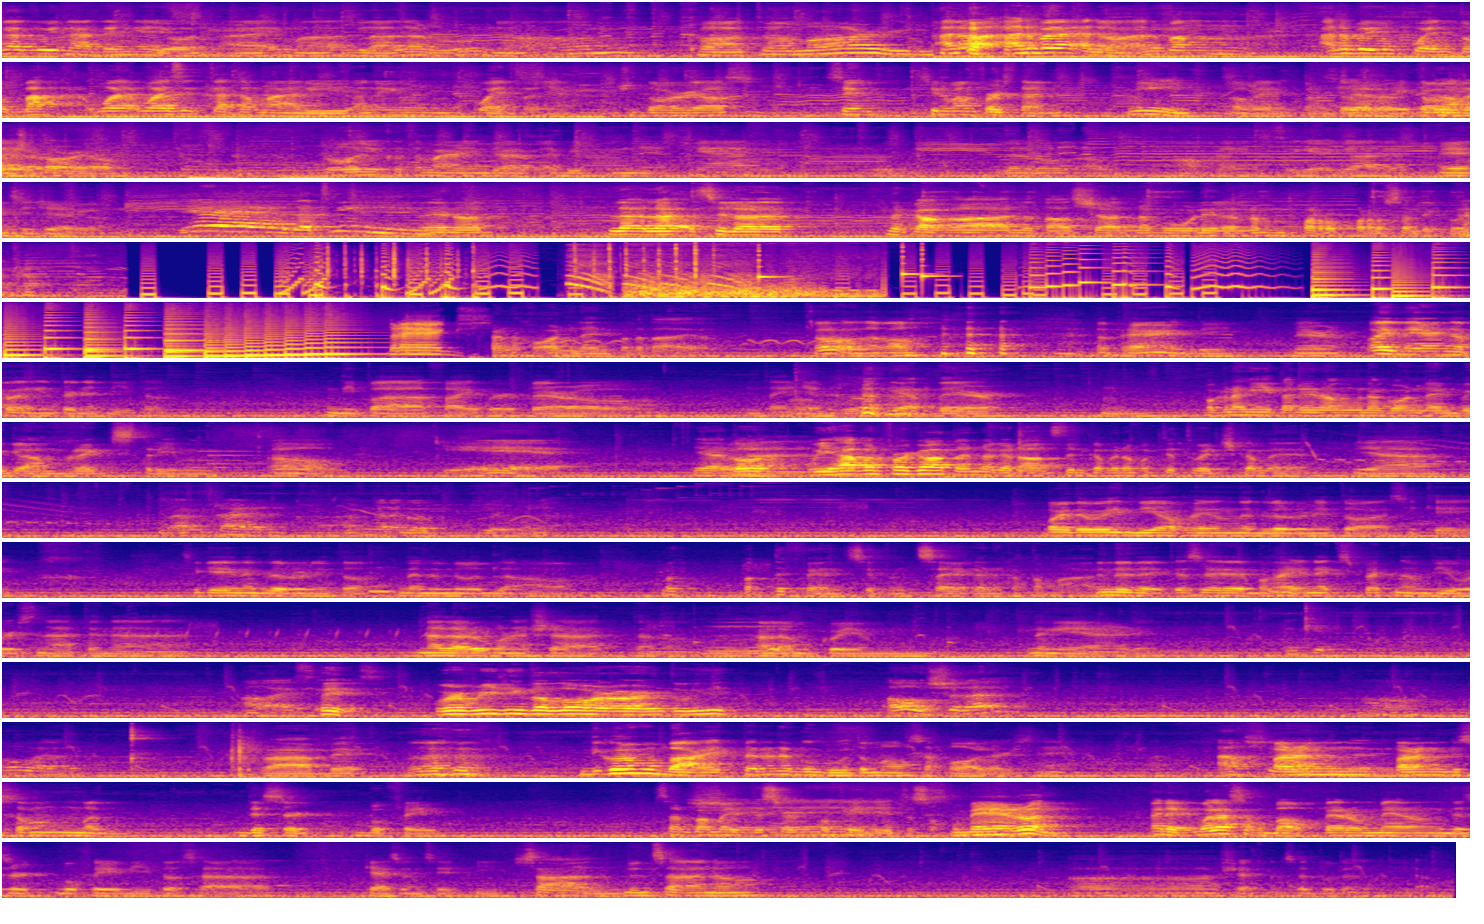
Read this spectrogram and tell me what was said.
ang gagawin natin ngayon ay maglalaro ng... Katamari. Ano, ano ba, ano, ano bang, ano ba yung kwento? Bak, why, why is it Katamari? Ano yung kwento niya? Tutorials. Sin sino bang first time? Me. Okay. So, Jello, ikaw okay. tutorial. Roll your Katamari and grab everything you can with little of... Okay, sige, got it. Ayan si Jello. Yeah, that's me! Ayun o. La, la, sila nagkakaano tapos siya naghuli lang ng paru-paro sa likod. Apparently. Meron. Oy, meron nga palang internet dito. Hindi pa fiber, pero hintayin niyo. We'll get there. Hmm. Pag nakita nilang nag-online bigla ang break stream. Oh. Yeah. Yeah, Wala though, na. we haven't forgotten. Nag-announce din kami na magti-twitch kami. Yeah. I'm trying to, I'm gonna go here muna. By the way, hindi ako yung naglaro nito ah, si Kay. Si Kay yung naglaro nito. Nanonood lang ako. But, but defensive and saya ka katamaan. Hindi, hindi. Kasi baka in-expect ng viewers natin na nalaro ko na siya at ano, Mm. alam ko yung nangyayari. Ang cute. Okay. Hey, we're reading the lore, aren't we? Oh, should I? Oh, oh well. Grabe. Hindi ko alam kung bakit, pero nagugutom ako sa colors na yun. Actually, Parang, din. parang gusto kong mag dessert buffet. Saan ba may dessert buffet dito sa Cubao? Meron! Hindi, wala sa Cubao, pero merong dessert buffet dito sa Quezon City. Saan? Dun sa ano, ah, shit, nasa dulo ng ilaw.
